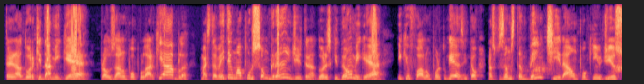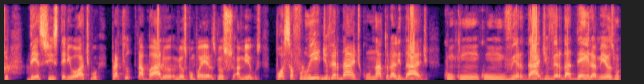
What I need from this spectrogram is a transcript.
treinador que dá migué, para usar no popular, que habla. Mas também tem uma porção grande de treinadores que dão migué e que falam português. Então, nós precisamos também tirar um pouquinho disso, desse estereótipo, para que o trabalho, meus companheiros, meus amigos, possa fluir de verdade, com naturalidade, com, com, com verdade verdadeira mesmo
